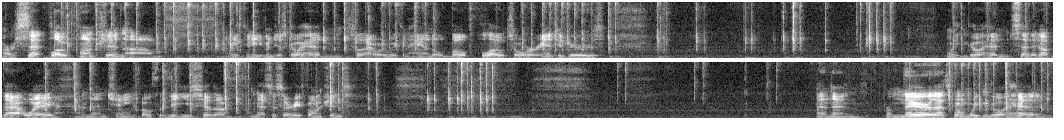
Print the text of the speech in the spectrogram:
our set float function. Um, we can even just go ahead and so that way we can handle both floats or integers. We can go ahead and set it up that way and then change both of these to the necessary functions. And then from there, that's when we can go ahead and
